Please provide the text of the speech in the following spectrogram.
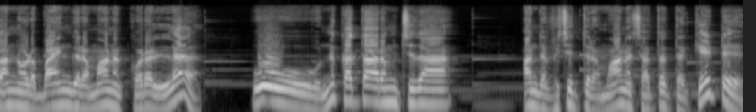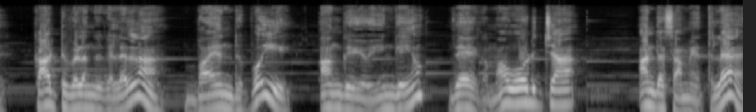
தன்னோட பயங்கரமான குரல்ல ஊன்னு கத்த ஆரம்பிச்சுதான். அந்த விசித்திரமான சத்தத்தை கேட்டு காட்டு விலங்குகள் எல்லாம் பயந்து போய் அங்கேயும் இங்கேயும் வேகமா ஓடிச்சான். அந்த சமயத்துல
